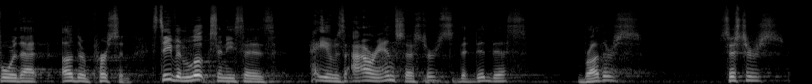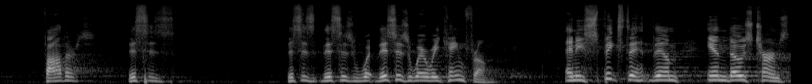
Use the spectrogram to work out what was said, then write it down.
for that other person. Stephen looks and he says, Hey, it was our ancestors that did this. Brothers, sisters, fathers, this is, this is, this is, wh- this is where we came from. And he speaks to them in those terms.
